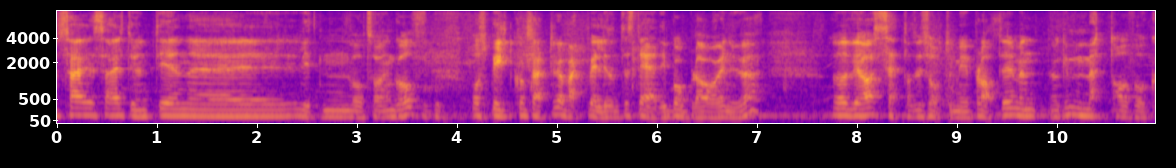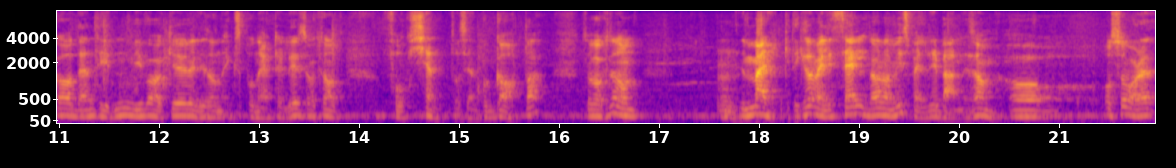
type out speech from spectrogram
Seilt rundt i en eh, liten Volkswagen Golf og spilt konserter og vært veldig sånn, til stede i bobla og i nuet. Og Vi har sett at vi solgte mye plater, men vi har ikke møtt alle folka. Og den tiden, Vi var ikke veldig sånn eksponert heller. Så det var ikke sånn at folk kjente oss igjen på gata. Så det var ikke noe sånn du merket ikke sånn veldig selv. Det var da vi spiller i band. liksom og, og så var det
